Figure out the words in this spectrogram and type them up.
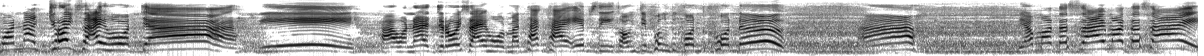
หัวหน้าจ้อยสายโหดจ้า นี่พาหัวหน้าจ้อยสายโหดมาทักทาย FC ของจิพึ่งทุกคนทุกคนเด้ออ้าวเดี๋ยวมอเตอร์ไซค์มอเตอร์ไซค์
